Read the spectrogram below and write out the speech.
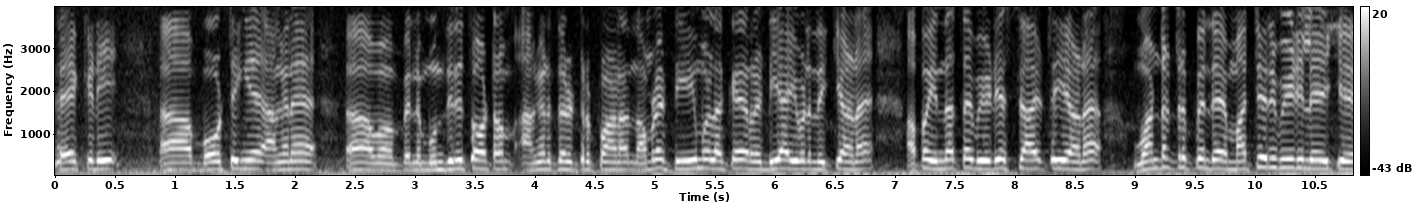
Thekkady boating അങ്ങനെ പിന്നെ മുന്തിരിത്തോട്ടം അങ്ങനത്തെ ഒരു ട്രിപ്പാണ്. നമ്മുടെ ടീമുകളൊക്കെ റെഡിയായി ഇവിടെ നിൽക്കുകയാണ്. അപ്പോൾ ഇന്നത്തെ വീഡിയോ സ്റ്റാർട്ട് ചെയ്യാണ്. വണ്ടർ ട്രിപ്പിന്റെ മറ്റൊരു വീഡിയോയിലേക്ക്.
